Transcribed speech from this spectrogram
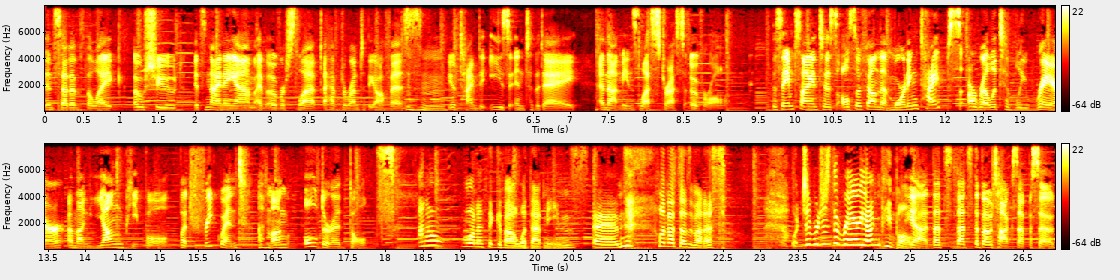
Instead of the like, oh shoot, it's 9 a.m., I've overslept, I have to run to the office. Mm-hmm. You have time to ease into the day, and that means less stress overall. The same scientists also found that morning types are relatively rare among young people, but frequent among older adults. I don't want to think about what that means and what that says about us. We're just, we're just the rare young people. Yeah, that's that's the Botox episode.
